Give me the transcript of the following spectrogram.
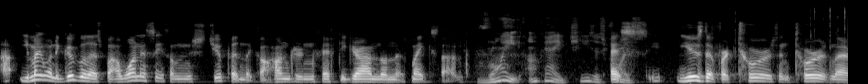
uh, You might want to Google this, but I want to say something stupid like 150 grand on this mic stand. Right. Okay. Jesus Christ. It's used it for tours and tours now.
